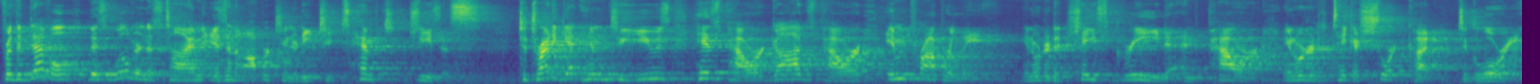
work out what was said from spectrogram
For the devil, this wilderness time is an opportunity to tempt Jesus, to try to get him to use his power, God's power, improperly in order to chase greed and power, in order to take a shortcut to glory.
